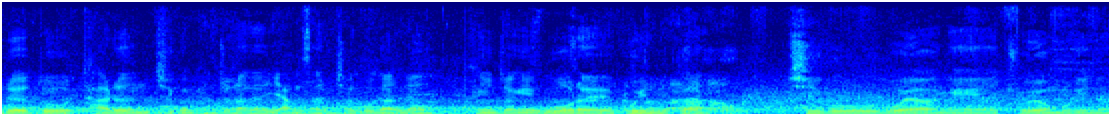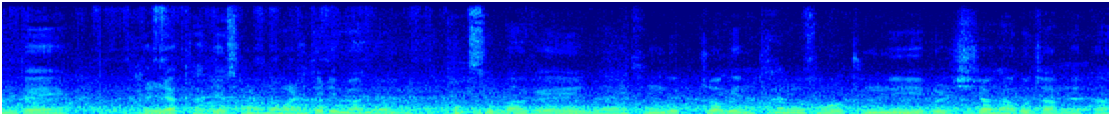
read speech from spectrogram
그래도 다른 지금 현존하는 양산차보다는 굉장히 우월해 보입니다. 지구 모양의 조형물이 있는데 간략하게 설명을 해드리면은 폭스바겐은 궁극적인 탄소 중립을 실현하고자 합니다.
